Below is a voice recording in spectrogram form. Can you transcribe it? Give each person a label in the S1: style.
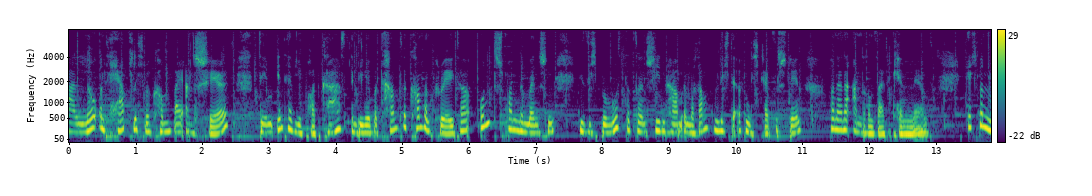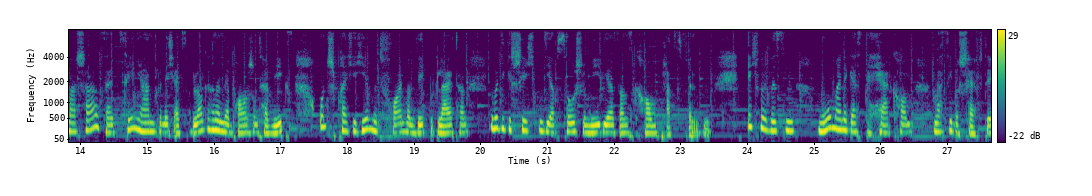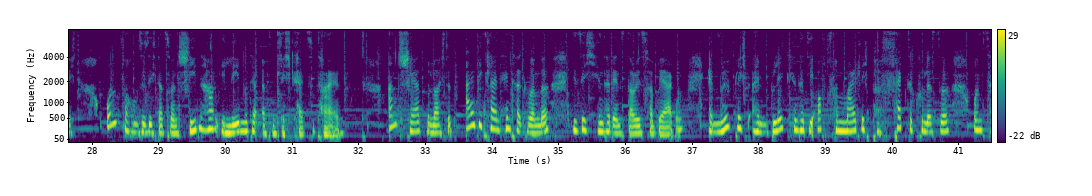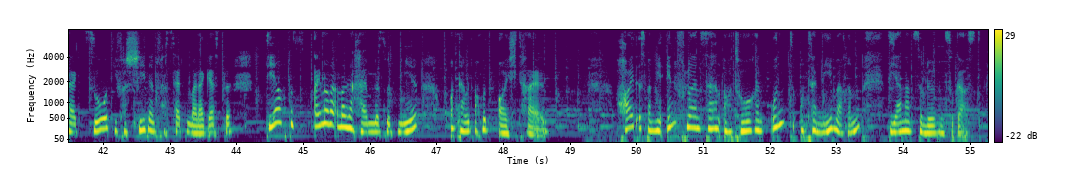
S1: Hallo und herzlich willkommen bei Unshared, dem Interview-Podcast, in dem ihr bekannte Content Creator und spannende Menschen, die sich bewusst dazu entschieden haben, im Rampenlicht der Öffentlichkeit zu stehen, von einer anderen Seite kennenlernt. Ich bin Mascha, seit zehn Jahren bin ich als Bloggerin in der Branche unterwegs und spreche hier mit Freunden und Wegbegleitern über die Geschichten, die auf Social Media sonst kaum Platz finden. Ich will wissen, wo meine Gäste herkommen, was sie beschäftigt und warum sie sich dazu entschieden haben, ihr Leben mit der Öffentlichkeit zu teilen. Unshared beleuchtet all die kleinen Hintergründe, die sich hinter den Stories verbergen, ermöglicht einen Blick hinter die oft vermeintlich perfekte Kulisse und zeigt so die verschiedenen Facetten meiner Gäste, die auch das ein oder andere Geheimnis mit mir und damit auch mit euch teilen. Heute ist bei mir Influencerin, Autorin und Unternehmerin Diana zu Löwen zu Gast.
